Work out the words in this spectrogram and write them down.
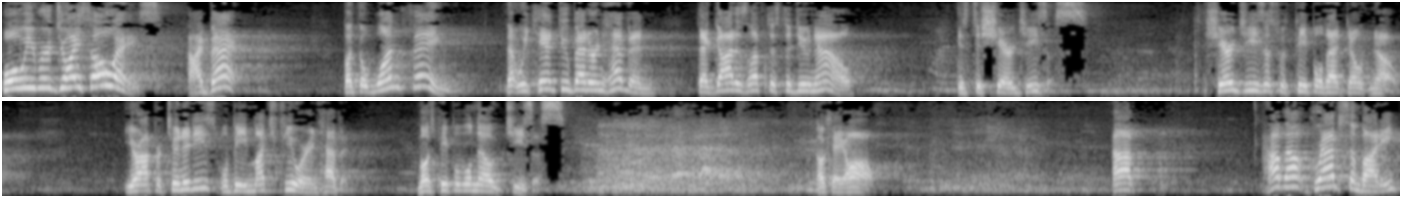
Will we rejoice always? I bet. But the one thing that we can't do better in heaven that God has left us to do now is to share Jesus. Share Jesus with people that don't know. Your opportunities will be much fewer in heaven. Most people will know Jesus. Okay, all. Uh, how about grab somebody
